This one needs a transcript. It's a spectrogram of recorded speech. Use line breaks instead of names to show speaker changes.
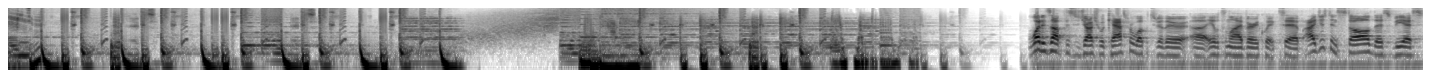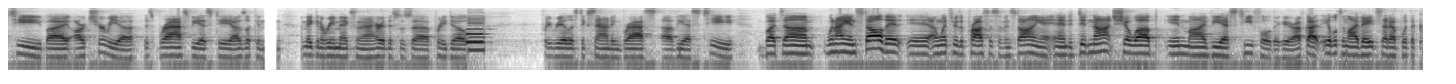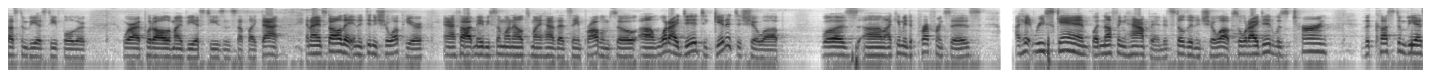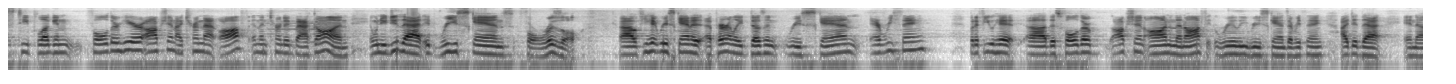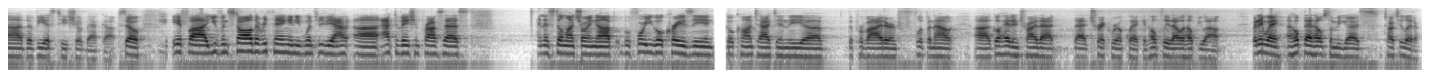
What is up? This is Joshua Casper. Welcome to another uh, Ableton Live very quick tip. I just installed this VST by Arturia, this brass VST. I was looking, I'm making a remix, and I heard this was uh, pretty dope, pretty realistic sounding brass uh, VST. But um, when I installed it, it, I went through the process of installing it, and it did not show up in my VST folder here. I've got Ableton Live 8 set up with a custom VST folder where I put all of my VSTs and stuff like that. And I installed it and it didn't show up here. And I thought maybe someone else might have that same problem. So um, what I did to get it to show up was um, I came into preferences. I hit rescan, but nothing happened. It still didn't show up. So what I did was turn the custom VST plugin folder here option, I turned that off and then turned it back on. And when you do that, it rescans for Rizzle. Uh, if you hit rescan, it apparently doesn't rescan everything. But if you hit uh, this folder option on and then off, it really rescans everything. I did that and uh, the VST showed back up. So if uh, you've installed everything and you've went through the uh, activation process and it's still not showing up, before you go crazy and go contacting the, uh, the provider and flipping out, go ahead and try that that trick real quick, and hopefully that will help you out. But anyway, I hope that helps some of you guys. Talk to you later.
